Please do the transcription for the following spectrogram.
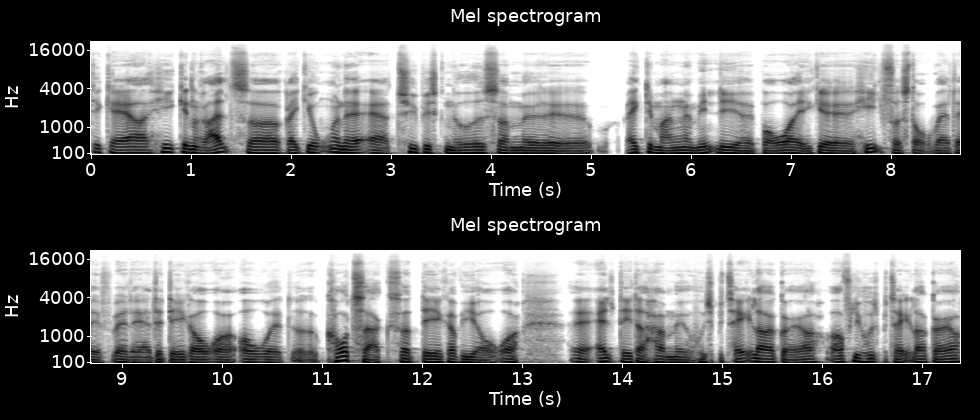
det kan jeg helt generelt, så regionerne er typisk noget, som øh, rigtig mange almindelige øh, borgere ikke øh, helt forstår, hvad det, hvad det er, det dækker over. Og øh, kort sagt, så dækker vi over øh, alt det, der har med hospitaler at gøre, offentlige hospitaler at gøre,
